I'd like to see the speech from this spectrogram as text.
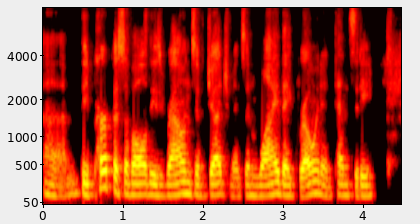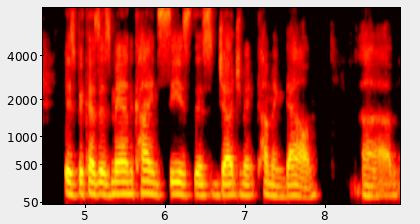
um, the purpose of all these rounds of judgments and why they grow in intensity is because as mankind sees this judgment coming down, um,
